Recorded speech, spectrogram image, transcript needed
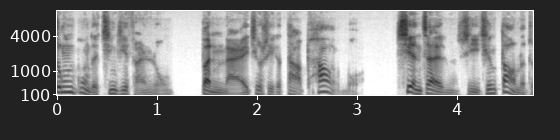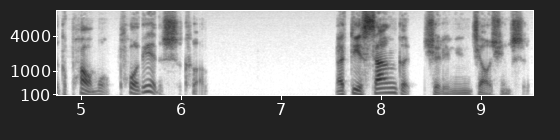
中共的经济繁荣本来就是一个大泡沫，现在已经到了这个泡沫破裂的时刻了。那第三个血淋淋教训是，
